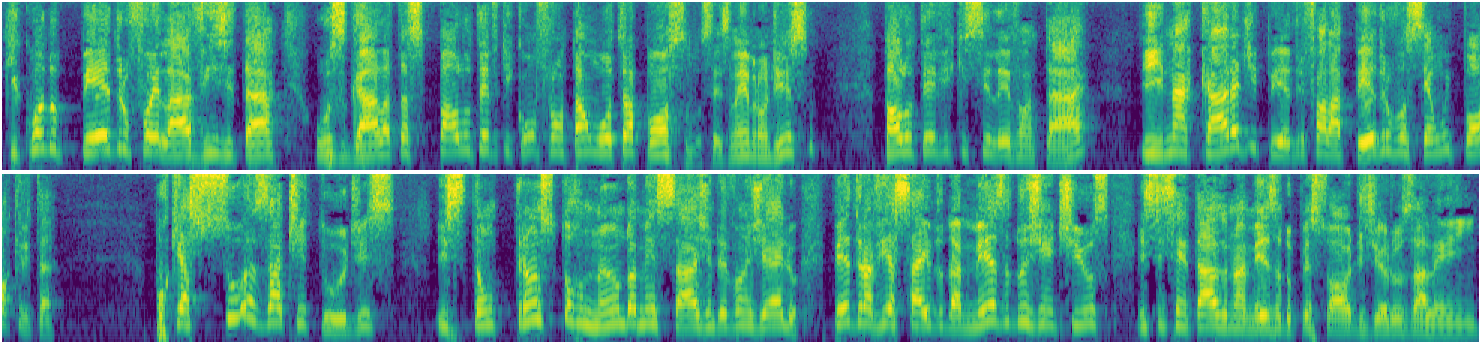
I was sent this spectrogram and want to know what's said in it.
que quando Pedro foi lá visitar os Gálatas, Paulo teve que confrontar um outro apóstolo. Vocês lembram disso? Paulo teve que se levantar e ir na cara de Pedro e falar: Pedro, você é um hipócrita. Porque as suas atitudes estão transtornando a mensagem do evangelho. Pedro havia saído da mesa dos gentios e se sentado na mesa do pessoal de Jerusalém.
